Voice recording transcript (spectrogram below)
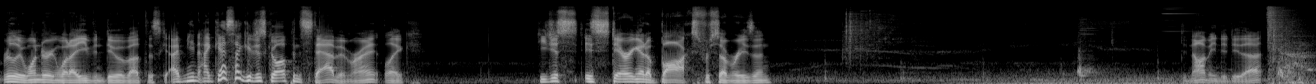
really wondering what I even do about this guy. I mean, I guess I could just go up and stab him, right? Like he just is staring at a box for some reason. Did not mean to do that.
